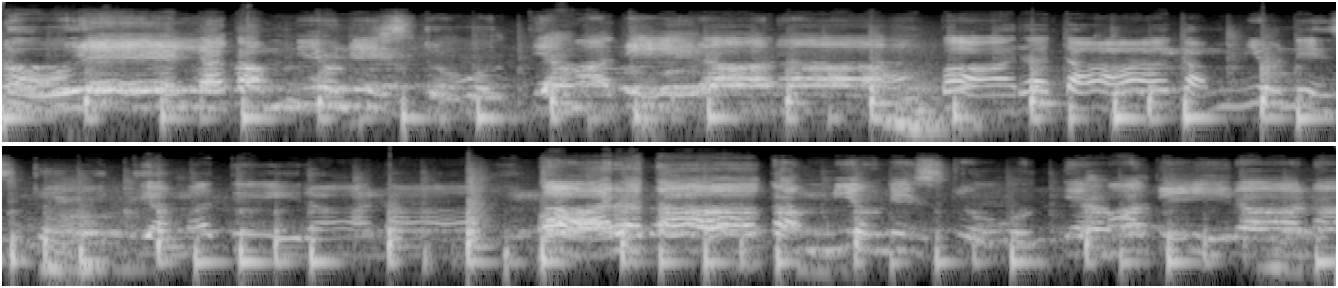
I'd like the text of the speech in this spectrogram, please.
నూరేళ్ళ కమ్యూనిస్టు ఉద్యమ తీరానా భారత కమ్యూనిస్టు ఉద్యమ తీరానా భారత కమ్యూనిస్టు ఉద్యమ తీరానా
